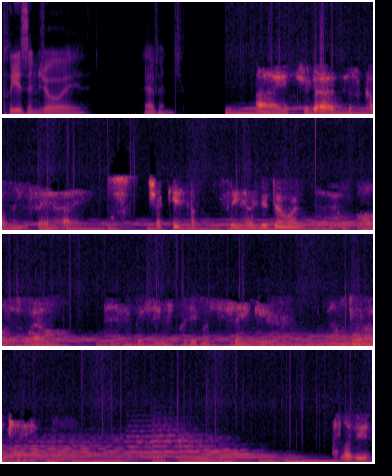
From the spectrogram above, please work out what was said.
Please enjoy Evans. Hi, it's your dad. Just calling to say hi. Check in see how you're doing. I hope all is well. Everything's pretty much the same here. I'm doing okay. I love you.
